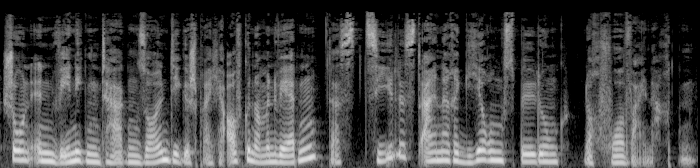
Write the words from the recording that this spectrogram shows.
Schon in wenigen Tagen sollen die Gespräche aufgenommen werden. Das Ziel ist eine Regierungsbildung noch vor Weihnachten.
